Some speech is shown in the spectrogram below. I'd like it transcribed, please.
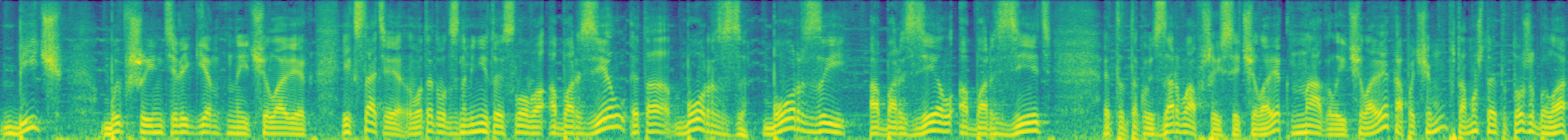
бич, бывший интеллигентный человек. И, кстати, вот это вот знаменитое слово «оборзел» — это борз, борзый оборзел, оборзеть. Это такой взорвавшийся человек, наглый человек. А почему? Потому что это тоже была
